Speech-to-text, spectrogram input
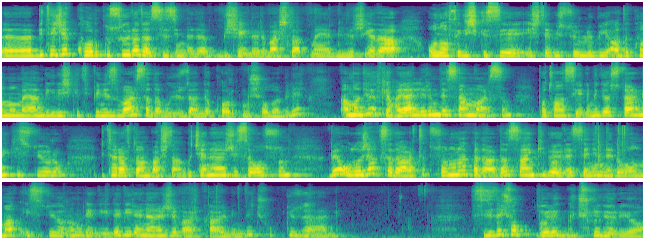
e, bitecek korkusuyla da sizinle de bir şeyleri başlatmayabilir. Ya da on-off ilişkisi işte bir sürü bir adı konulmayan bir ilişki tipiniz varsa da bu yüzden de korkmuş olabilir. Ama diyor ki hayallerimde sen varsın. Potansiyelimi göstermek istiyorum. Bir taraftan başlangıç enerjisi olsun. Ve olacaksa da artık sonuna kadar da sanki böyle seninle de olmak istiyorum dediği de bir enerji var kalbinde. Çok güzel. Sizi de çok böyle güçlü görüyor.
